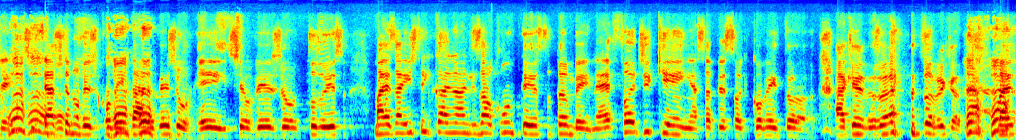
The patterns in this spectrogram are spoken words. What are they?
gente. Você acha que eu não vejo comentário? Eu vejo hate, eu vejo tudo isso. Mas aí a gente tem que analisar o contexto também, né? Fã de quem essa pessoa que comentou? Aqueles, né? Tô brincando. Mas...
